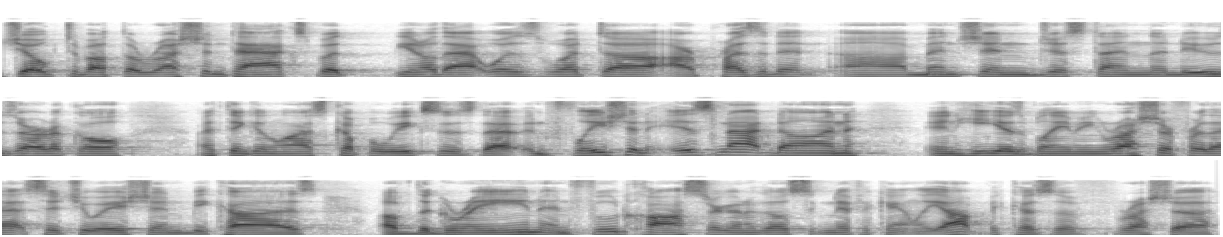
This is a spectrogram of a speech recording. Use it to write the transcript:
joked about the Russian tax, but you know that was what uh, our president uh, mentioned just in the news article I think, in the last couple of weeks is that inflation is not done, and he is blaming Russia for that situation because of the grain and food costs are going to go significantly up because of Russia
